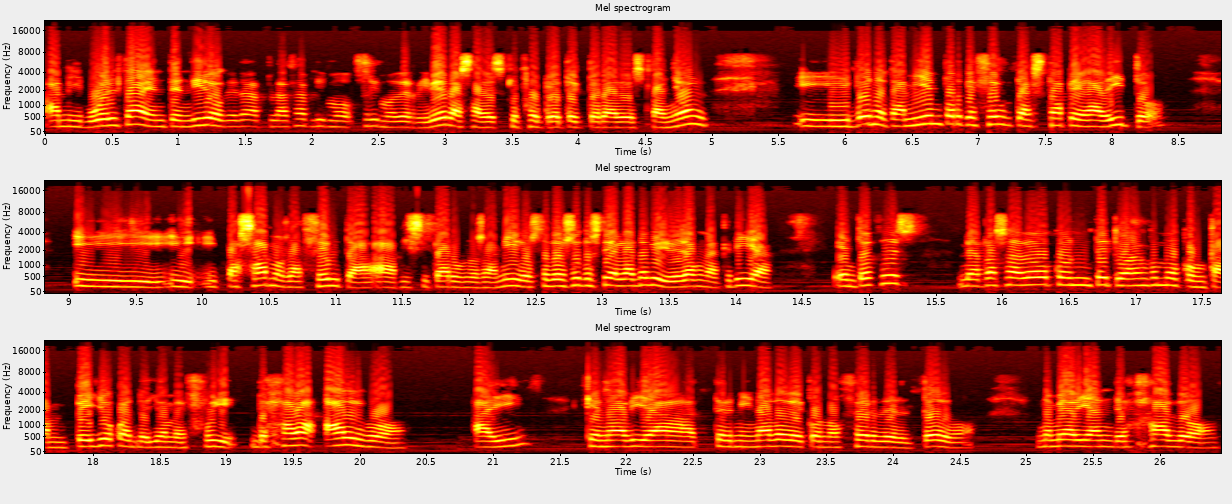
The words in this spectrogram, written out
a mi vuelta he entendido que era Plaza Primo, Primo de Rivera, sabes que fue protectorado español. Y bueno, también porque Ceuta está pegadito y, pasamos a Ceuta a visitar unos amigos. Todo eso te estoy hablando que yo era una cría. Entonces me ha pasado con Tetuán como con Campello cuando yo me fui. Dejaba algo ahí que no había terminado de conocer del todo. No me habían dejado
